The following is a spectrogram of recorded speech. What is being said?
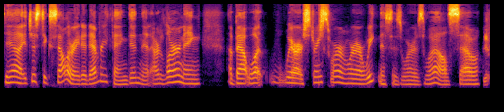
Yeah, it just accelerated everything, didn't it? Our learning about what where our strengths were and where our weaknesses were as well. So yep.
